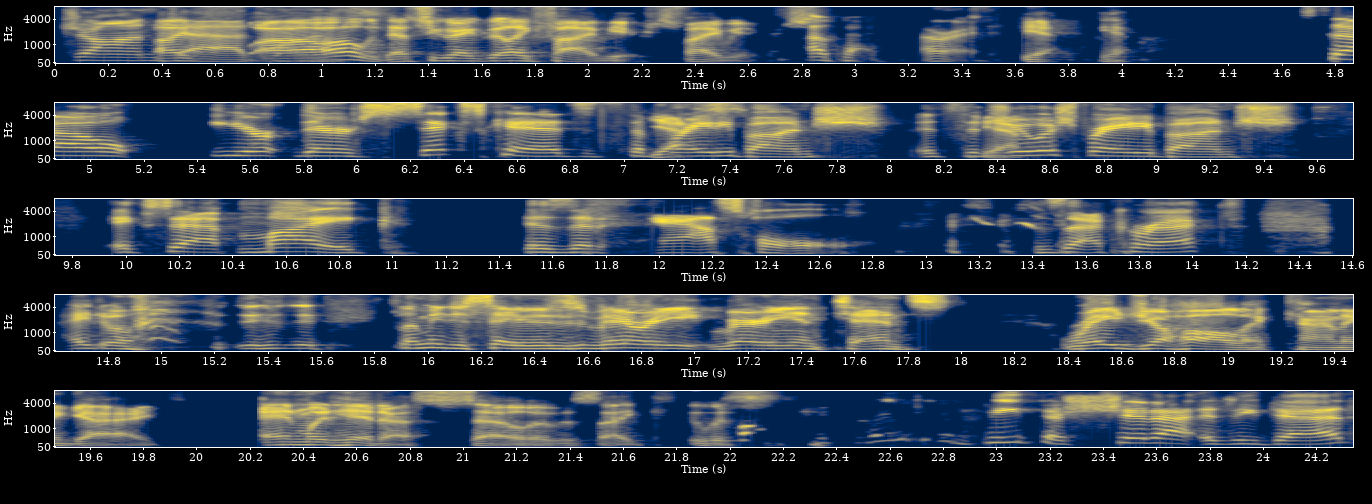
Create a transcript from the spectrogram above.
John dad? uh, oh, that's a great. Like five years. Five years. okay. All right. Yeah, yeah. So you're there's six kids. It's the Yes. Brady Bunch. It's the Yeah. Jewish Brady Bunch, except Mike is an asshole. Is that correct? I don't. Let me just say, he was a very, very intense, rageaholic kind of guy, and would hit us. So it was like it was. Didn't Beat the shit out. Is he dead?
